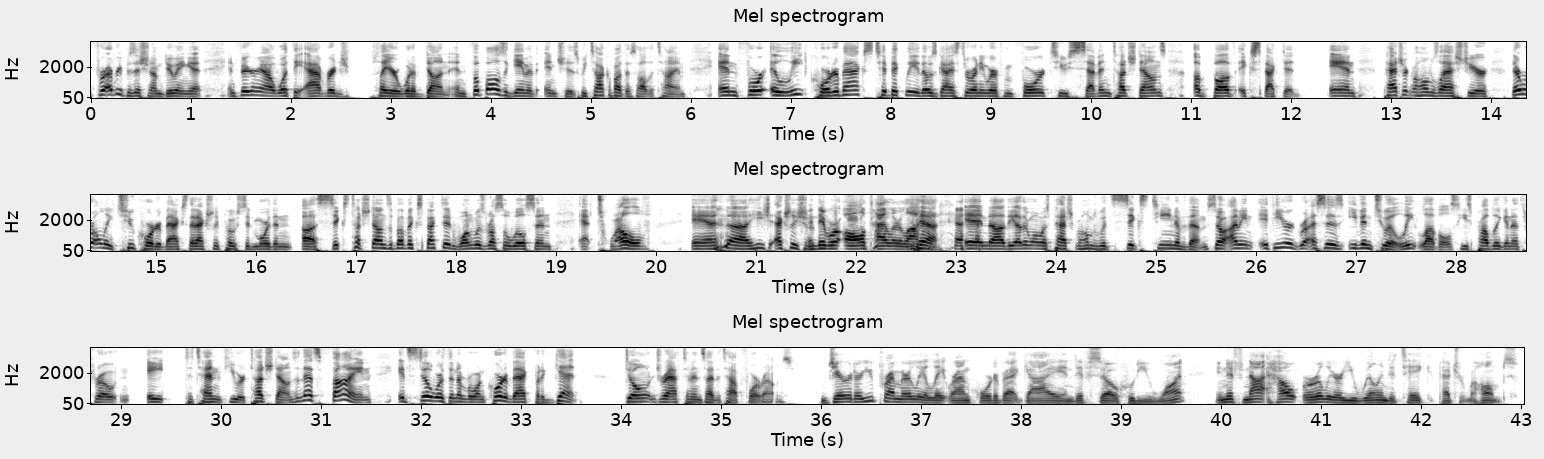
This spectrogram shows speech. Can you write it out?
for every position, I'm doing it and figuring out what the average player would have done. And football is a game of inches. We talk about this all the time. And for elite quarterbacks, typically those guys throw anywhere from four to seven touchdowns above expected. And Patrick Mahomes last year, there were only two quarterbacks that actually posted more than uh, six touchdowns above expected. One was Russell Wilson at 12 and uh, he actually should. And they were all Tyler Lockett. Yeah, and uh, the other one was Patrick Mahomes with 16 of them. So I mean, if he regresses even to elite levels, he's probably going to throw eight to 10 fewer touchdowns, and that's fine. It's still worth the number one quarterback, but again, don't draft him inside the top four rounds. Jared, are you primarily a late round quarterback guy? And if so, who do you want? And if not, how early are you willing to take Patrick Mahomes?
